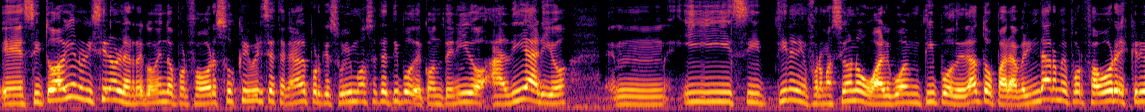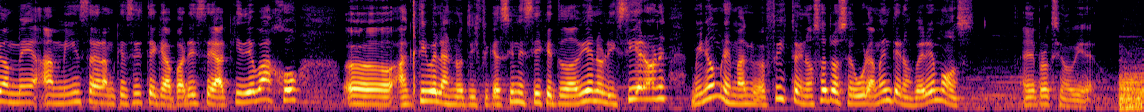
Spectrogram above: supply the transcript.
Eh, si todavía no lo hicieron, les recomiendo por favor suscribirse a este canal porque subimos este tipo de contenido a diario. Mm, y si tienen información o algún tipo de dato para brindarme, por favor escríbanme a mi Instagram que es este que aparece aquí debajo uh, active las notificaciones si es que todavía no lo hicieron. Mi nombre es Magno Fisto y nosotros seguramente nos veremos en el próximo video.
